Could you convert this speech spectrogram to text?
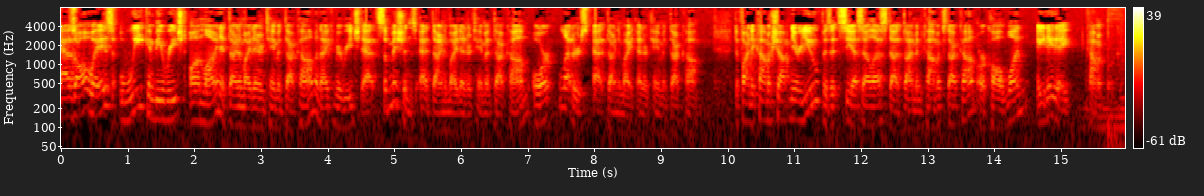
As always, we can be reached online at dynamiteentertainment.com, and I can be reached at submissions at dynamiteentertainment.com or letters at dynamiteentertainment.com. To find a comic shop near you, visit csls.diamondcomics.com or call 1 888 Comic Book.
